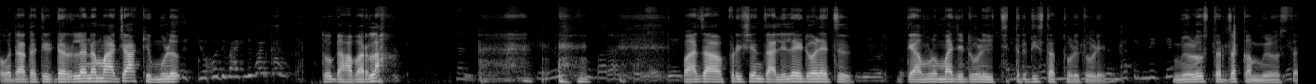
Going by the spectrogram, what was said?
हो दादा ते डरलं ना माझ्या आखीमुळं. टेकू ती घाबरला. माझं ऑपरेशन झालेलं आहे डोळ्याचं. त्यामुळं माझे डोळे विचित्र दिसतात थोडे थोडे. मिळूस तर जखम मिळूस तर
